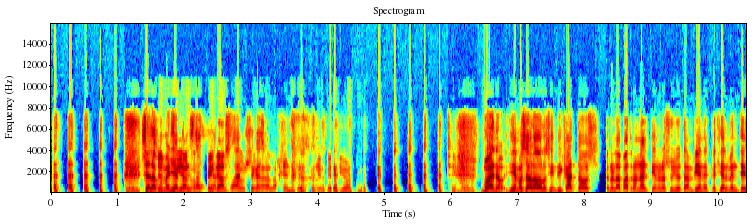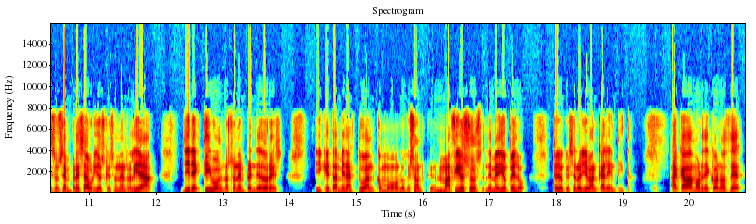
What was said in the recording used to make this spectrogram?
se la comería con los pedazos a la gente, efectivamente. Bueno, y hemos hablado de los sindicatos, pero la patronal tiene lo suyo también, especialmente esos empresarios que son en realidad directivos, no son emprendedores, y que también actúan como lo que son, que mafiosos de medio pelo, pero que se lo llevan calentito. Acabamos de conocer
